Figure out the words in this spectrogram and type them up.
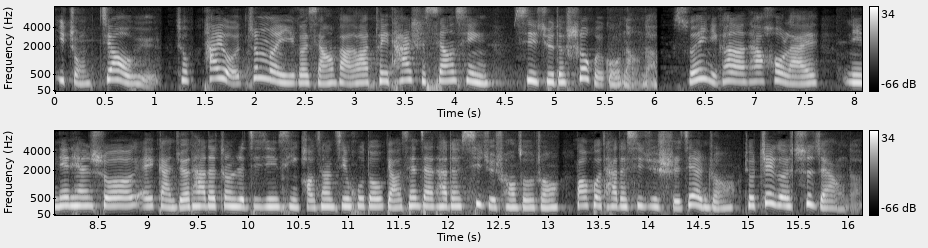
一种教育，就他有这么一个想法的话，所以他是相信戏剧的社会功能的。所以你看到他后来。你那天说，哎，感觉他的政治激进性好像几乎都表现在他的戏剧创作中，包括他的戏剧实践中。就这个是这样的，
